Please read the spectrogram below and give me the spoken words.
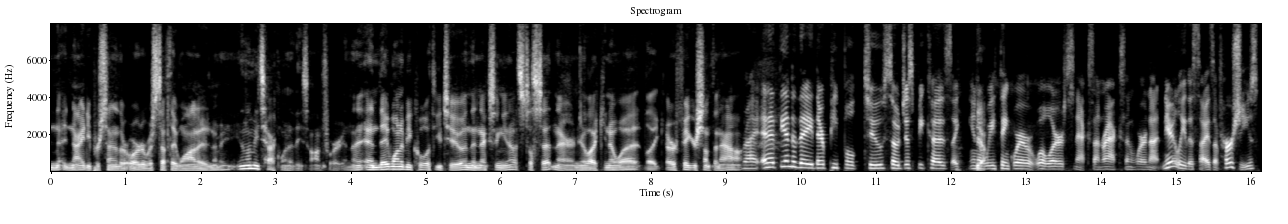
ninety percent of their order was stuff they wanted, and I mean, let me tack one of these on for you, and, they- and they want to be cool with you too. And the next thing you know, it's still sitting there, and you're like, you know what, like, or figure something out. Right. And at the end of the day, they're people too. So just because like, you know, Yeah. we think we're well, we're snacks on racks and we're not nearly the size of Hershey's.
